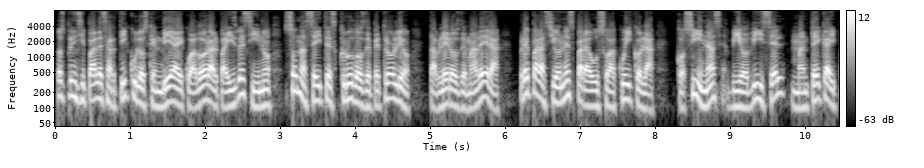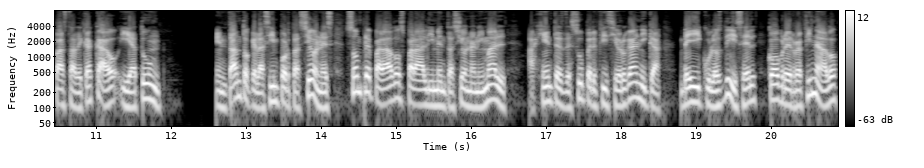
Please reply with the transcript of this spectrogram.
Los principales artículos que envía Ecuador al país vecino son aceites crudos de petróleo, tableros de madera, preparaciones para uso acuícola, cocinas, biodiesel, manteca y pasta de cacao y atún. En tanto que las importaciones son preparados para alimentación animal, agentes de superficie orgánica, vehículos diésel, cobre refinado,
